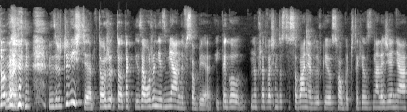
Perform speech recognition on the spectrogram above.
No tak. Więc rzeczywiście to, że to takie założenie zmiany w sobie i tego na przykład właśnie dostosowania do drugiej osoby, czy takiego znalezienia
